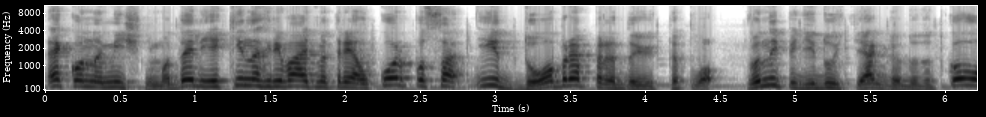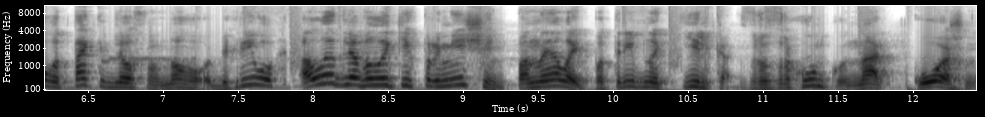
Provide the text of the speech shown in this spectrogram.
економічні моделі, які нагрівають матеріал корпуса і добре передають тепло. Вони підійдуть як для додаткового, так і для основного обігріву, але для великих приміщень панелей потрібно кілька з розрахунку на кожні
